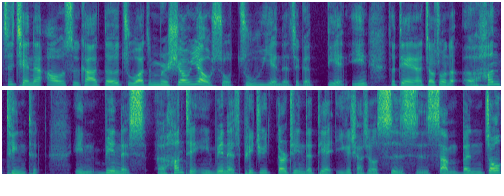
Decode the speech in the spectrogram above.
之前呢奥斯卡得主啊，这 Michelle Yeoh 所主演的这个电影。这电影呢叫做呢《A Hunting》。in Venice，A，Hunting in Venice，PG thirteen 的电影一个小时四十三分钟，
